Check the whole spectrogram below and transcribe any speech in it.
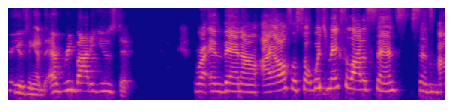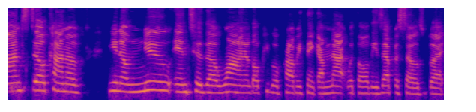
were using it. Everybody used it. Right and then uh, i also so which makes a lot of sense since mm-hmm. i'm still kind of you know new into the wine although people probably think i'm not with all these episodes but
